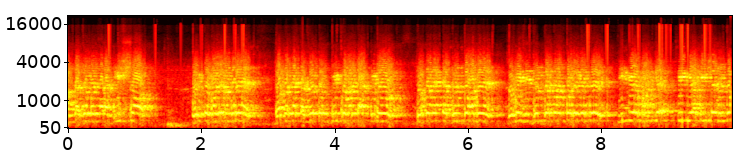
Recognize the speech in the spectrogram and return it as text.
আমরা যখন তারা যখন একটা নতুন একটা যুদ্ধ হবে নবীজি যুদ্ধ নাম করে গেছে, তৃতীয় পঞ্চায়েত তৃতীয় বিশ্বযুদ্ধ।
